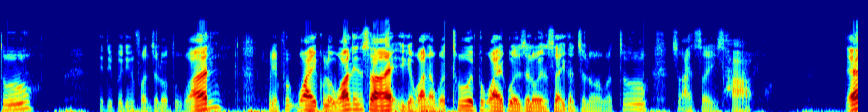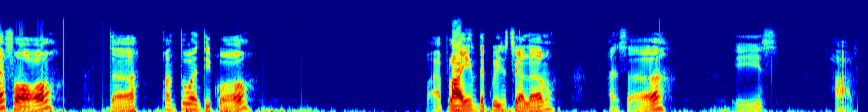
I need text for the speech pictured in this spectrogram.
2, integrating from 0 to 1. So you put y equal to 1 inside, you get 1 over 2. You put y equal to 0 inside, you get 0 over 2. So answer is half. Therefore, the contour integral by applying the Green's theorem, answer is half.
